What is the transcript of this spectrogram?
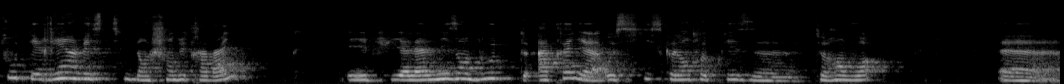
tout est réinvesti dans le champ du travail. Et puis à la mise en doute, après, il y a aussi ce que l'entreprise te renvoie. Euh,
